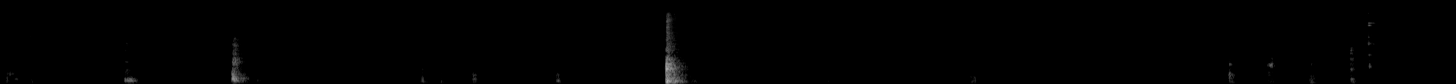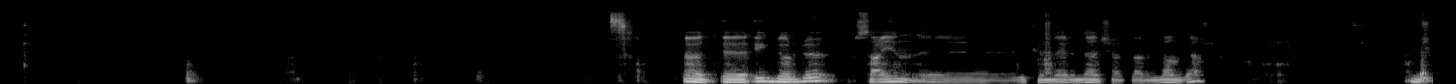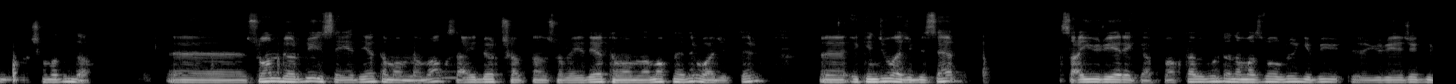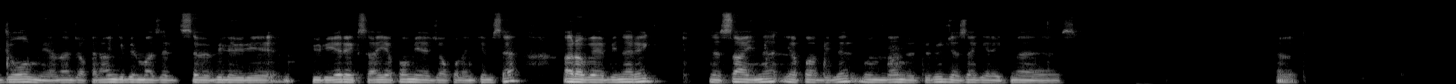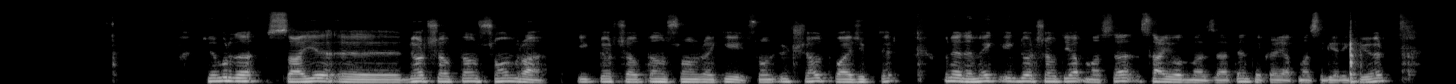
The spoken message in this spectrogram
Evet, e, ilk dördü sayın e, hükümlerinden, şartlarından da şimdi ulaşamadım da. E, son dördü ise yediye tamamlamak, sayı dört şarttan sonra yediye tamamlamak nedir? Vaciptir. E, ikinci vacip ise sayı yürüyerek yapmak. Tabi burada namazda olduğu gibi e, yürüyecek gücü olmayan ancak herhangi bir mazeret sebebiyle yürüye, yürüyerek sayı yapamayacak olan kimse arabaya binerek e, sayını yapabilir. Bundan ötürü ceza gerekmez. Evet. Şimdi burada sayı e, 4 şahıttan sonra ilk 4 şahıttan sonraki son 3 şahıt vaciptir. Bu ne demek? İlk 4 şahıtı yapmazsa sayı olmaz zaten. Tekrar yapması gerekiyor.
